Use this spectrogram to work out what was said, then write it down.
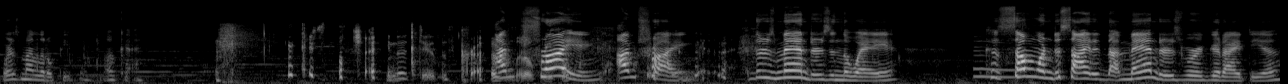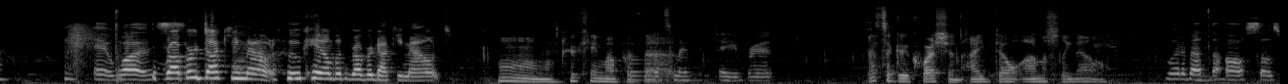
Where's my little people? Okay. You're still trying to do this crowd. I'm little people. trying. I'm trying. There's manders in the way. Cause someone decided that manders were a good idea. It was. Rubber ducky mount. Who came up with rubber ducky mount? Hmm, who came up Oh, with that? that's my favorite. That's a good question. I don't honestly know. What about the All Souls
